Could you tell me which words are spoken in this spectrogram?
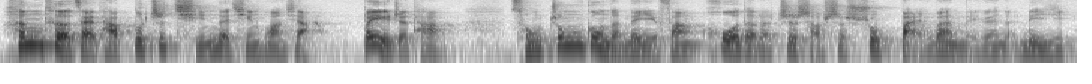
亨特在他不知情的情况下，背着他从中共的那一方获得了至少是数百万美元的利益。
